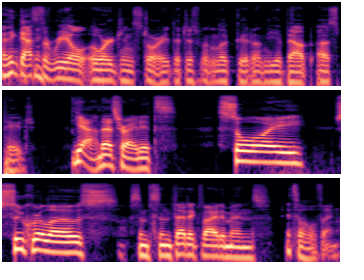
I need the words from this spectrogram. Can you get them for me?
I think that's the real origin story that just wouldn't look good on the About Us page. Yeah, that's right. It's soy, sucralose, some synthetic vitamins. It's a whole thing.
